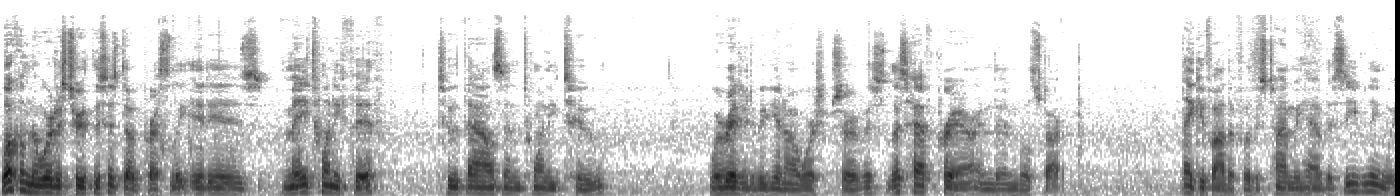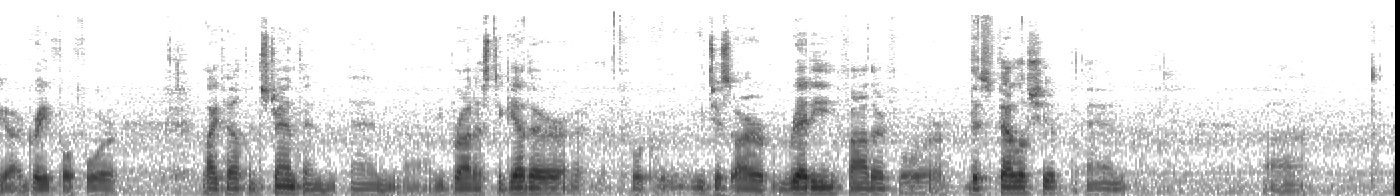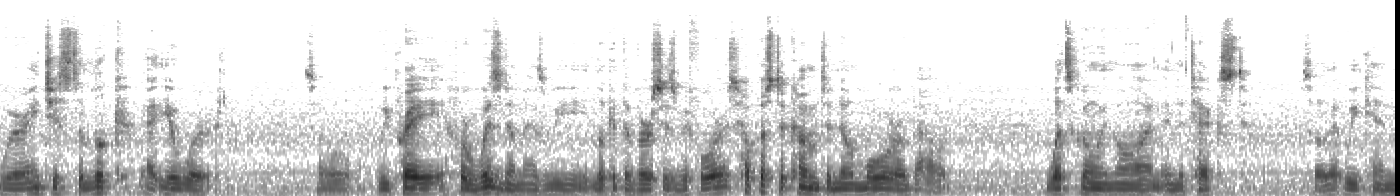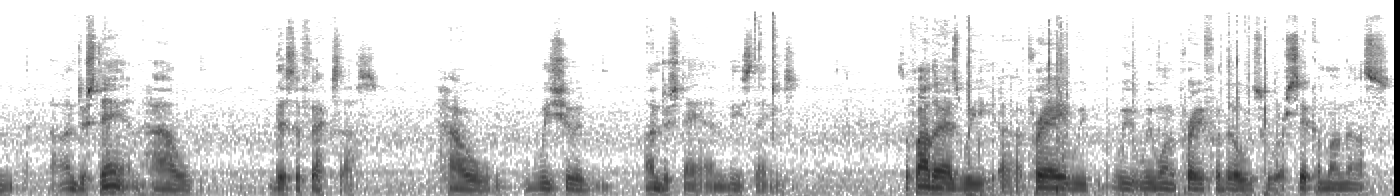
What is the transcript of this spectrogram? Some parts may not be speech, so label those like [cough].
Welcome to Word is Truth. This is Doug Presley. It is May 25th, 2022. We're ready to begin our worship service. Let's have prayer and then we'll start. Thank you, Father, for this time we have this evening. We are grateful for life, health, and strength, and, and uh, you brought us together. For, we just are ready, Father, for this fellowship, and uh, we're anxious to look at your word. So we pray for wisdom as we look at the verses before us. Help us to come to know more about what's going on in the text so that we can understand how this affects us, how we should understand these things. So, Father, as we uh, pray, we, we, we want to pray for those who are sick among us.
